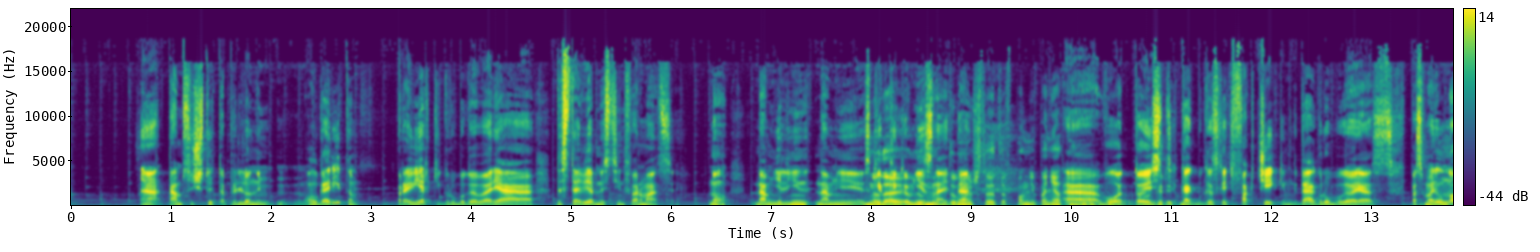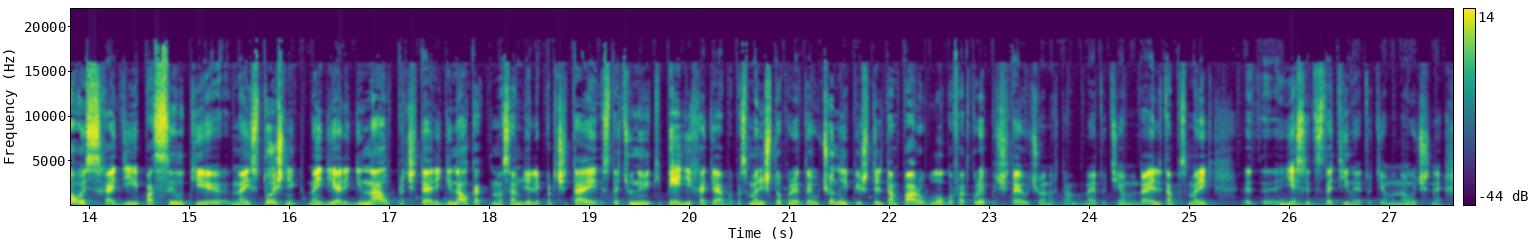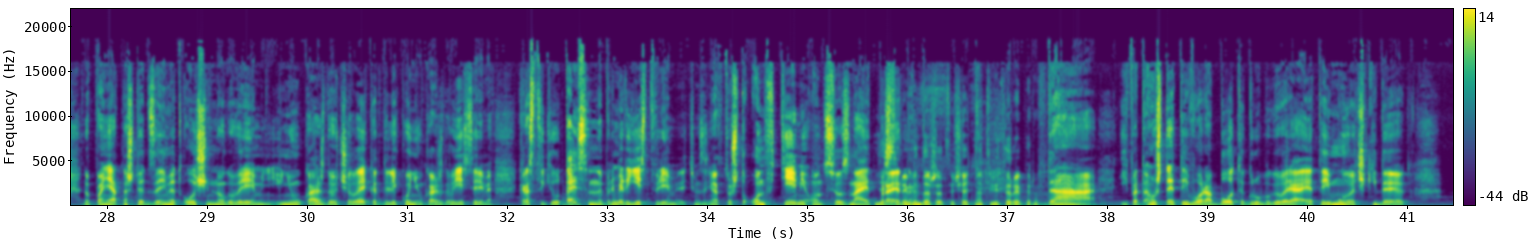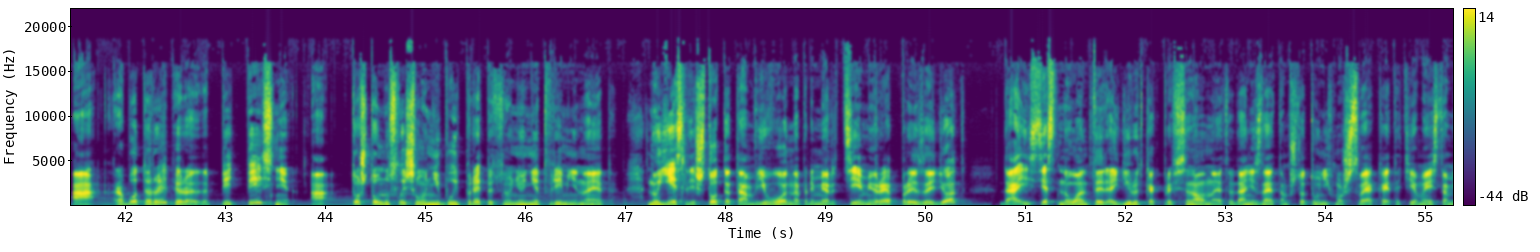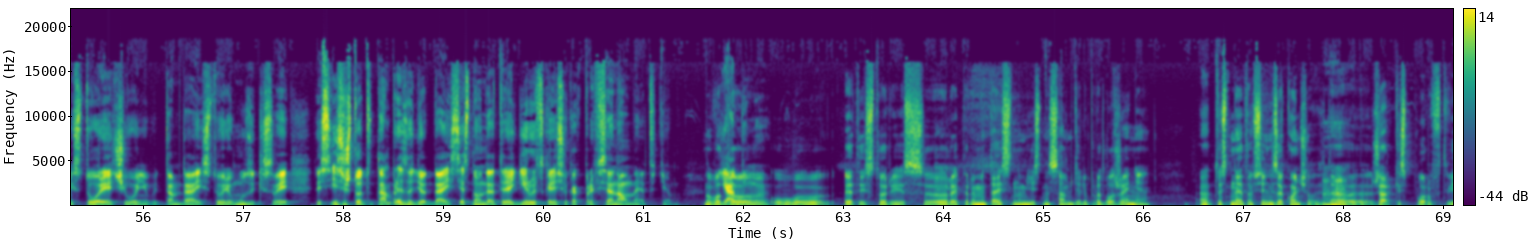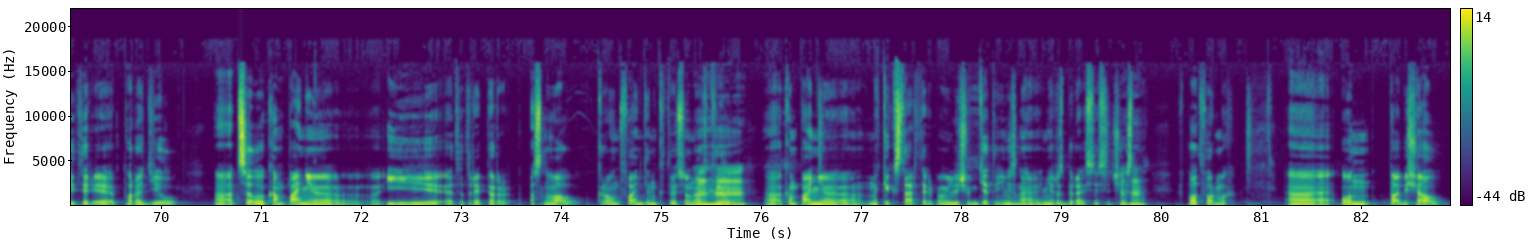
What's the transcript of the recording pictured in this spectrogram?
там существует определенный алгоритм проверки, грубо говоря, достоверности информации. Ну, нам не, нам не Ну да, я скептикам не думаю, знать, думаю, да? что это вполне понятно. А, вот, то есть, как бы сказать, факт-чекинг, да, грубо говоря, посмотрел новость, сходи по ссылке на источник, найди оригинал, прочитай оригинал, как на самом деле, прочитай статью на Википедии хотя бы, посмотри, что про это ученые пишут, или там пару блогов открой, почитай ученых там на эту тему, да, или там посмотреть, э, э, если это статьи на эту тему научные. Но понятно, что это займет очень много времени, и не у каждого человека, далеко не у каждого есть время. Как раз таки у Тайсона, например, есть время этим заниматься, потому что он в теме, он все знает Есть про это. время даже отвечать на твиты рэперов. Да, и потому что это его работа, грубо говоря, это ему очки дает. А работа рэпера это петь песни, а то, что он услышал, он не будет что у него нет времени на это. Но если что-то там в его, например, теме рэп произойдет, да, естественно, он это реагирует как профессионал на это, да, не знаю, там что-то у них, может, своя какая-то тема есть, там история чего-нибудь, там, да, история музыки своей. То есть, если что-то там произойдет, да, естественно, он отреагирует, скорее всего, как профессионал на эту тему. Ну вот Я у, думаю. у этой истории с э, рэпером и Тайсоном есть на самом деле продолжение. Э, То есть на этом все не закончилось. Да? Жаркий спор в Твиттере породил а, целую компанию, и этот рэпер основал краундфандинг, то есть он открыл Мгм. а, компанию на по-моему, или еще где-то, я не знаю, не разбираюсь, если честно. В платформах. А, Он пообещал,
